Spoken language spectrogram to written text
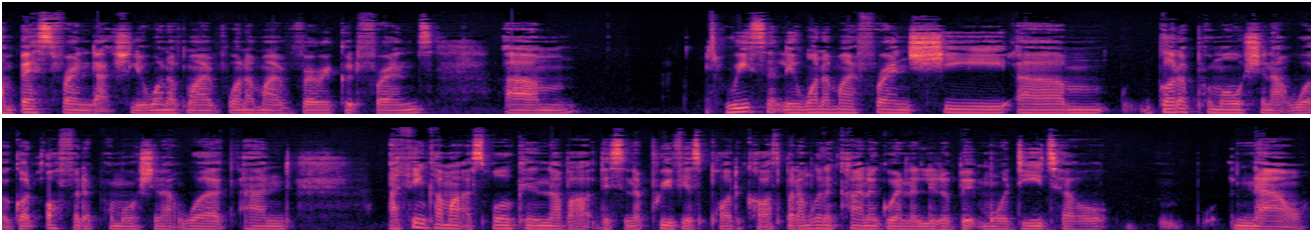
um, best friend actually, one of my one of my very good friends, um, recently one of my friends she um, got a promotion at work got offered a promotion at work and i think i might have spoken about this in a previous podcast but i'm going to kind of go in a little bit more detail now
